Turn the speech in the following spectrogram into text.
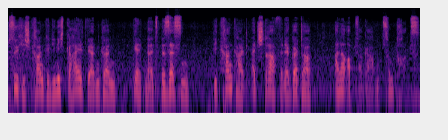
Psychisch Kranke, die nicht geheilt werden können, gelten als besessen. Die Krankheit als Strafe der Götter, aller Opfergaben zum Trotz.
